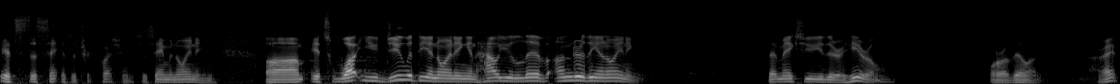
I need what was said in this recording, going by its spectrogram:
It's the same, it's a trick question. It's the same anointing. Um, it's what you do with the anointing and how you live under the anointing that makes you either a hero or a villain. All right?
